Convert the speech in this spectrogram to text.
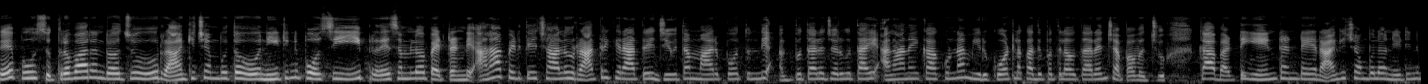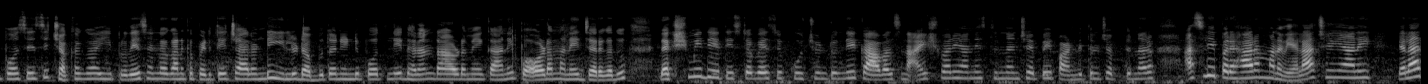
రేపు శుక్రవారం రోజు రాగి చెంబుతో నీటిని పోసి ఈ ప్రదేశంలో పెట్టండి. అలా పెడితే చాలు. రాత్రికి రాత్రి జీవితం మారిపోతుంది. అద్భుతాలు జరుగుతాయి. అలానే కాకుండా మీరు కోట్లకు అధిపతులు అవుతారని చెప్పవచ్చు. కాబట్టి ఏంటంటే రాగి చెంబులో నీటిని పోసేసి చక్కగా ఈ ప్రదేశంలో కనుక పెడితే చాలండి. ఇల్లు డబ్బుతో నిండిపోతుంది. ధనం రావడమే కానీ పోవడం అనేది జరగదు. లక్ష్మీదేవి తిష్ట వేసి కూర్చుంటుంది. కావాల్సిన ఐశ్వర్యాన్ని ఇస్తుందని చెప్పి పండితులు చెప్తున్నారు. అసలు ఈ పరిహారం మనం ఎలా చేయాలి? ఎలా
